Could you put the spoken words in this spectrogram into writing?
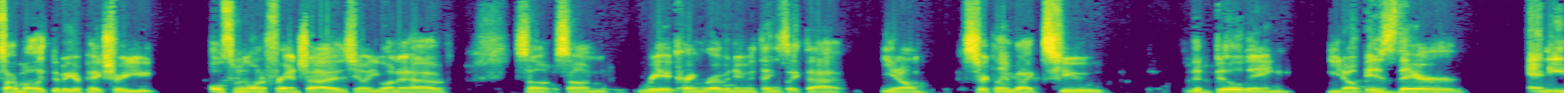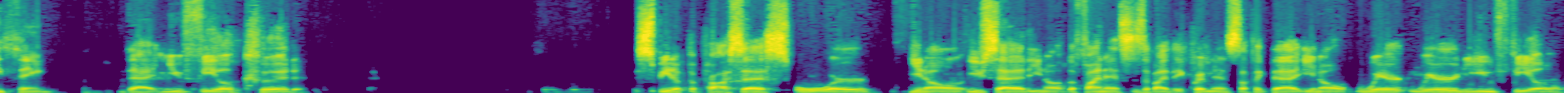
talking about like the bigger picture, you ultimately want a franchise. You know, you want to have some some reoccurring revenue and things like that. You know, circling back to the building, you know, is there anything that you feel could speed up the process? Or you know you said you know the finances to buy the equipment and stuff like that you know where where do you feel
